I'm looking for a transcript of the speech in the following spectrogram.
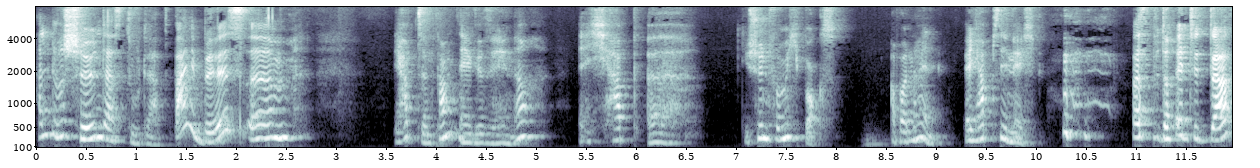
Hallo, schön, dass du dabei bist. Ähm, ihr habt den Thumbnail gesehen, ne? Ich habe äh, die Schön für mich Box. Aber nein, ich habe sie nicht. Was bedeutet das?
